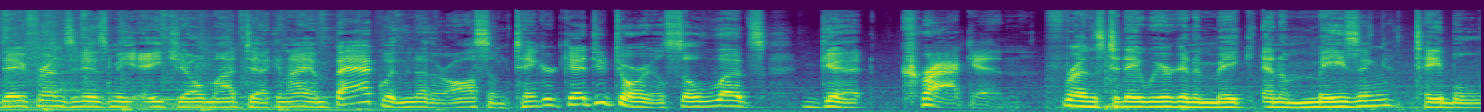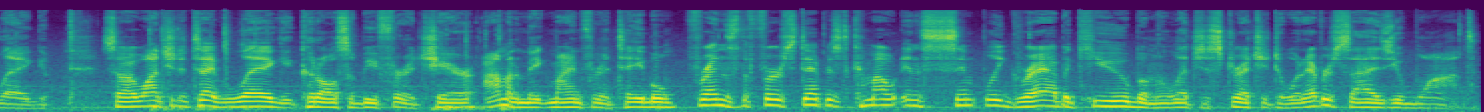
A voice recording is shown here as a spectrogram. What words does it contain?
day friends, it is me HL Mod Tech and I am back with another awesome Tinkercad tutorial, so let's get cracking. Friends, today we are going to make an amazing table leg. So I want you to type leg, it could also be for a chair. I'm going to make mine for a table. Friends, the first step is to come out and simply grab a cube. I'm going to let you stretch it to whatever size you want.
